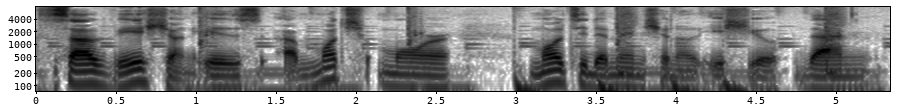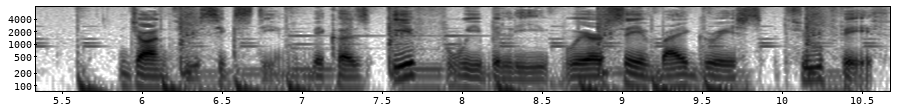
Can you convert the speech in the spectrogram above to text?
salvation is a much more multidimensional issue than John 3:16 because if we believe we are saved by grace through faith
